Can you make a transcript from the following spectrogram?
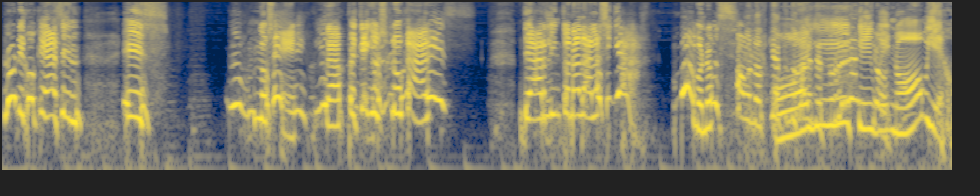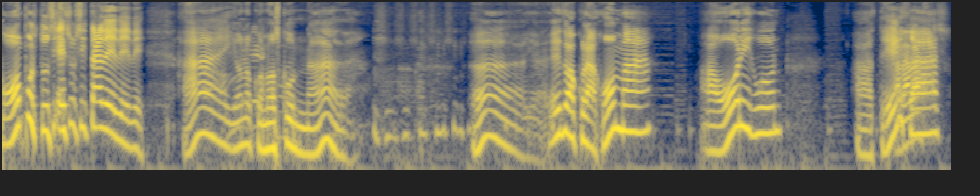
Lo único que hacen es, no sé, ir a pequeños lugares de Arlington a Dallas y ya. Vámonos. Vámonos, ¿qué Oye, qué güey. No, viejo, pues tú, eso sí está de, de, de- Ay, yo no conozco nada. Ay, he ido a Oklahoma, a Oregon, a Texas,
